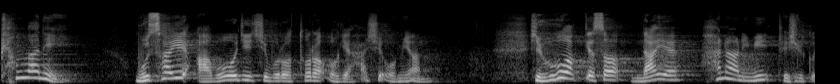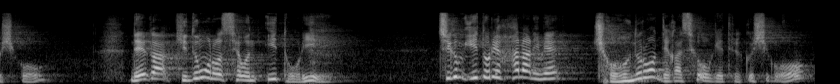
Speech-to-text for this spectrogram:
평안히 무사히 아버지 집으로 돌아오게 하시오면 여호와께서 나의 하나님이 되실 것이고 내가 기둥으로 세운 이 돌이 지금 이 돌이 하나님의 전으로 내가 세우게 될 것이고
